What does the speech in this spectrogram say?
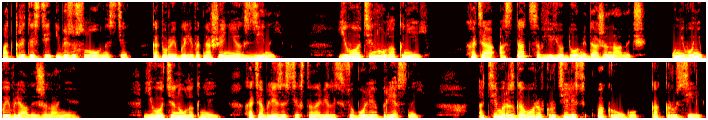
открытости и безусловности, которые были в отношениях с Диной. Его оттянуло к ней, хотя остаться в ее доме даже на ночь у него не появлялось желания. Его тянуло к ней, хотя близость их становилась все более пресной, а темы разговоров крутились по кругу, как карусель.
